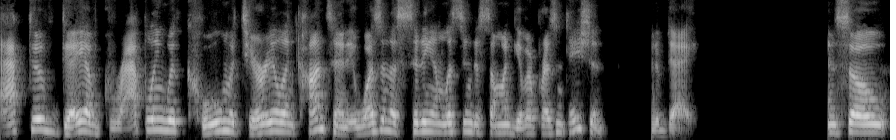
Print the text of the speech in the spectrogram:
active day of grappling with cool material and content it wasn't a sitting and listening to someone give a presentation kind of day And so,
